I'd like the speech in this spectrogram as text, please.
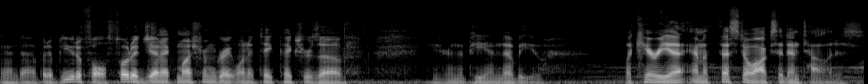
And uh, But a beautiful photogenic mushroom, great one to take pictures of here in the PNW. Laccaria amethysto occidentalis.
